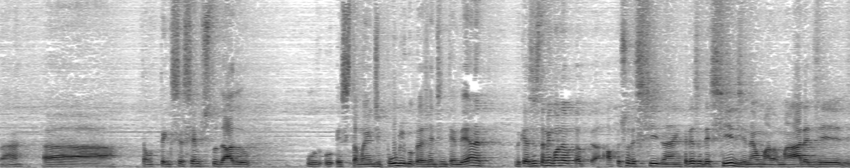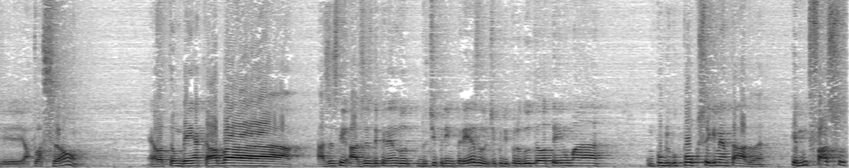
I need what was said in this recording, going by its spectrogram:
Tá? Ah, então tem que ser sempre estudado o, o, esse tamanho de público para a gente entender, né? Porque às vezes também quando a, pessoa decide, né, a empresa decide né, uma, uma área de, de atuação, ela também acaba, às vezes, tem, às vezes dependendo do, do, tipo de empresa, do tipo de produto, ela tem uma, um público pouco segmentado, né? Porque é muito fácil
